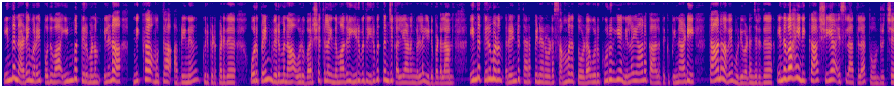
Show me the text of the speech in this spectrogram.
இந்த நடைமுறை பொதுவா இன்ப திருமணம் இல்லனா நிக்கா முத்தா அப்படின்னு குறிப்பிடப்படுது. ஒரு பெண் விரும்பினா ஒரு வருஷத்துல இந்த மாதிரி இருபது இருபத்தஞ்சு கல்யாணங்கள்ல ஈடுபடலாம். இந்த திருமணம் ரெண்டு தரப்பினரோட சம்மதத்தோட ஒரு குறுகிய நிலையான காலத்துக்கு பின்னாடி தானாவே முடிவடைஞ்சிருது. இந்த வகை நிக்கா ஷியா இஸ்லாத் காலத்தில் தோன்றுச்சு.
